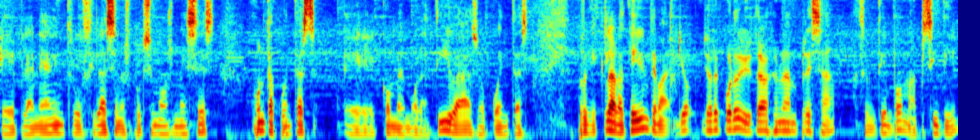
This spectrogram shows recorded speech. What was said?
eh, planean introducirlas en los próximos meses junto a cuentas eh, conmemorativas o cuentas. Porque claro, aquí hay un tema. Yo, yo recuerdo, yo trabajé en una empresa hace un tiempo, Map City,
